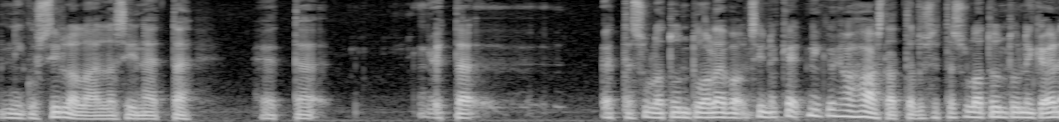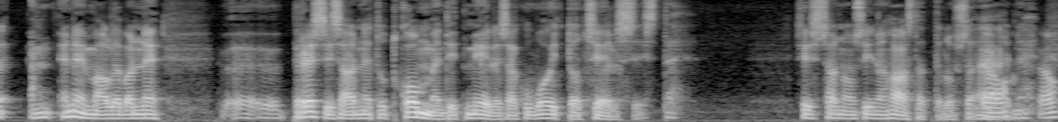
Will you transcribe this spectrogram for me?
niin kuin sillä lailla siinä, että, että, että, että sulla tuntuu olevan siinä niin kuin ihan haastattelussa, että sulla tuntuu niin en, enemmän olevan ne pressissä annetut kommentit mielessä kuin voitto Chelseastä. Siis sanoo siinä haastattelussa ääneen. Joo, jo.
